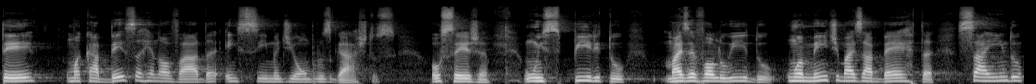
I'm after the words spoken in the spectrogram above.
ter uma cabeça renovada em cima de ombros gastos. ou seja, um espírito mais evoluído, uma mente mais aberta, saindo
